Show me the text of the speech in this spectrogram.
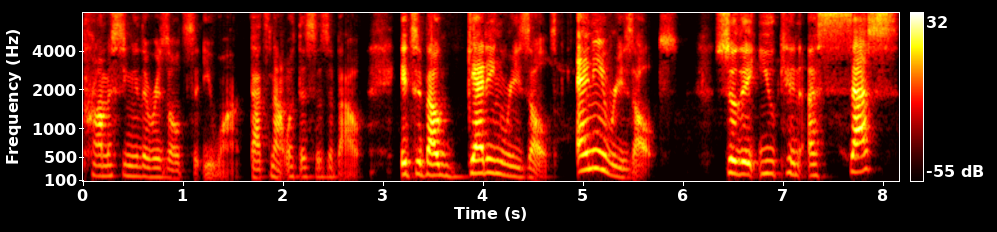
promising you the results that you want. That's not what this is about. It's about getting results, any results, so that you can assess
